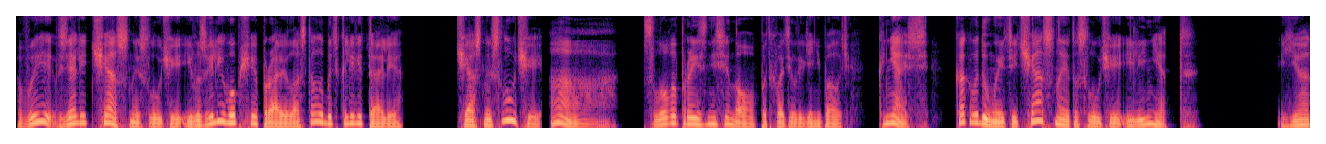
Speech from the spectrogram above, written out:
Вы взяли частный случай и возвели в общее правило, а стало быть, клеветали». «Частный случай? а, -а, -а Слово произнесено», — подхватил Евгений Павлович. «Князь, как вы думаете, частный это случай или нет?» «Я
